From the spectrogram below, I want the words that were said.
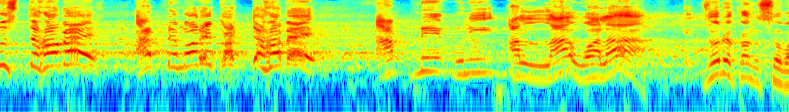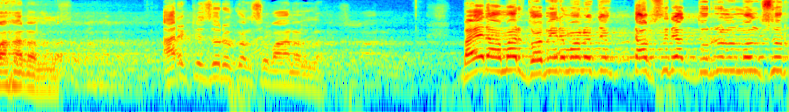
বুঝতে হবে, আপনি মনে করতে হবে, আপনি, উনি আল্লাহ ওয়ালা জোরে কন সোবাহান আল্লাহ আরেকটু জোরে কন সোবাহান আল্লাহ বাইরে আমার গভীর মনোযোগ তাফসিরাত দুরুল মনসুর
